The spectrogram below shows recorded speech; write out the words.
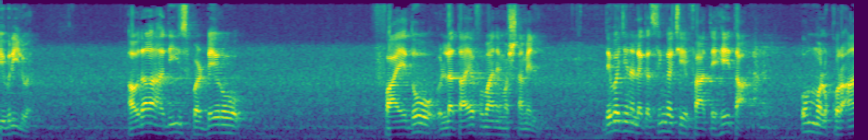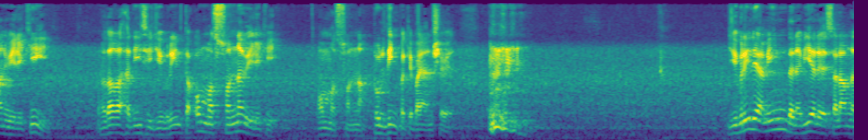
جبرئیل وای او دا حدیث پر ډیرو فائدو لطائف باندې مشتمل دی وجنه لکه څنګه چې فاتحه تا ام القرآن ویل کی نو دا حدیث جبرئیل ته ام السنه ویل کی ام السنه ټول دین پکې بیان شوی جبرئیل امین د نبی علی السلام نه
